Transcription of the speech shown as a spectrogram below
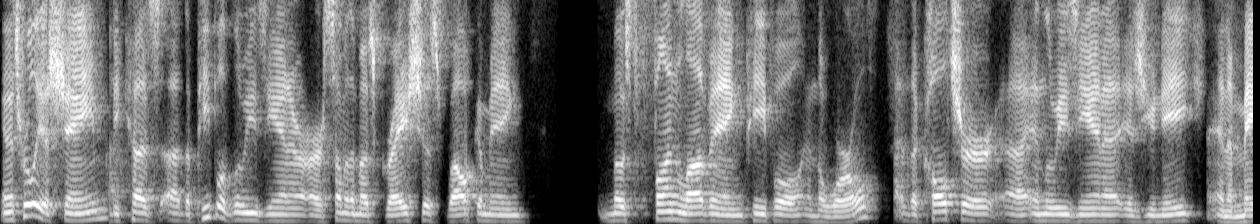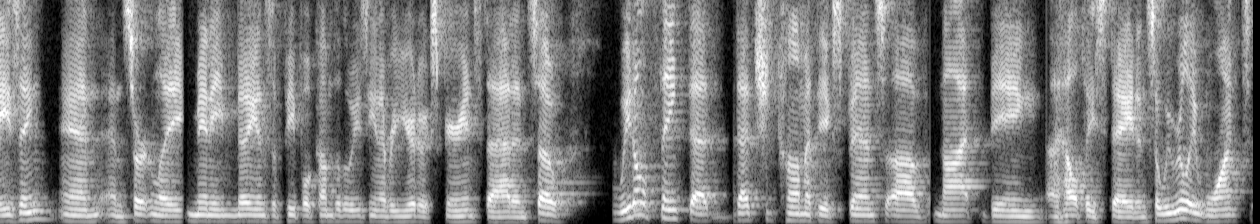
And it's really a shame because uh, the people of Louisiana are some of the most gracious, welcoming, most fun loving people in the world. The culture uh, in Louisiana is unique and amazing. And, and certainly many millions of people come to Louisiana every year to experience that. And so We don't think that that should come at the expense of not being a healthy state. And so we really want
